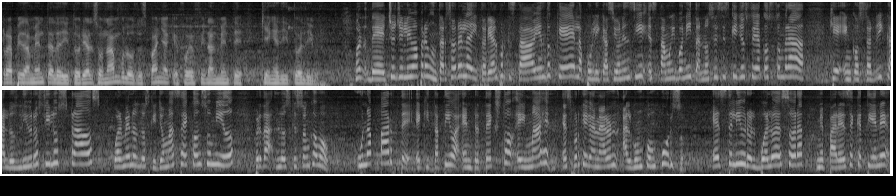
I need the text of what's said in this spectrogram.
rápidamente a la editorial Sonámbulos de España, que fue finalmente quien editó el libro. Bueno, de hecho yo le iba a preguntar sobre la editorial porque estaba viendo que la publicación en sí está muy bonita. No sé si es que yo estoy acostumbrada que en Costa Rica los libros ilustrados, o al menos los que yo más he consumido, ¿verdad? Los que son como una parte equitativa entre texto e imagen es porque ganaron algún concurso. Este libro, El vuelo de Sora, me parece que tiene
